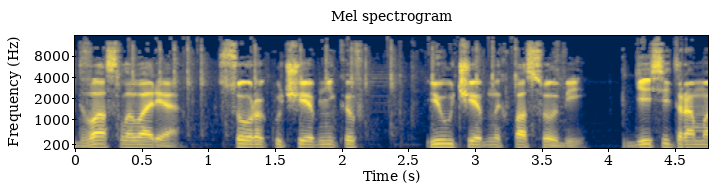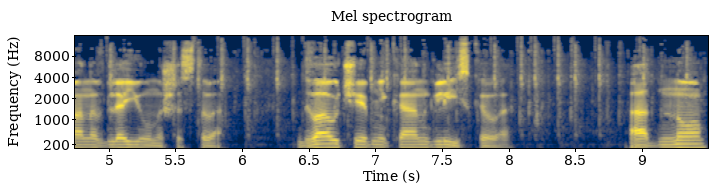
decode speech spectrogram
2 словаря, 40 учебников и учебных пособий, 10 романов для юношества, 2 учебника английского, одно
